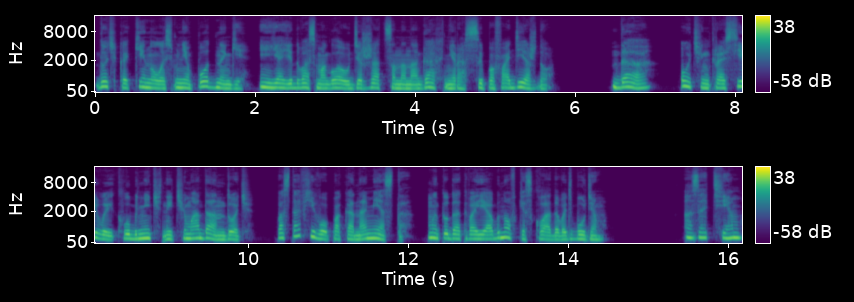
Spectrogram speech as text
Дочка кинулась мне под ноги, и я едва смогла удержаться на ногах, не рассыпав одежду. Да, очень красивый клубничный чемодан, дочь. Поставь его пока на место. Мы туда твои обновки складывать будем». «А затем...»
